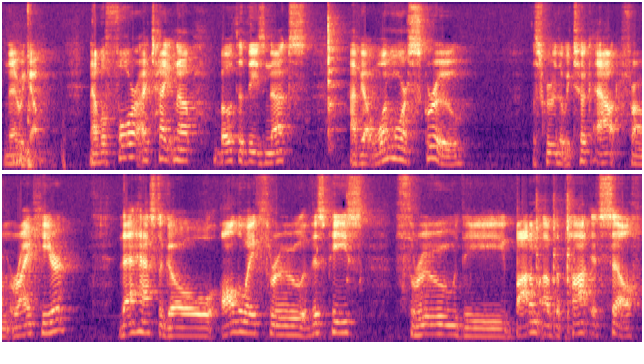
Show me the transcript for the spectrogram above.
There we go. Now before I tighten up both of these nuts, I've got one more screw, the screw that we took out from right here. That has to go all the way through this piece, through the bottom of the pot itself,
